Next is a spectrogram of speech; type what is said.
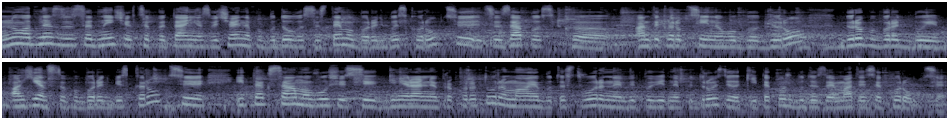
Ну, одне з засадничих це питання звичайно побудови системи боротьби з корупцією. Це запуск е, антикорупційного бюро, бюро по боротьбі, агентства по боротьбі з корупцією. І так само в офісі Генеральної прокуратури має бути створений відповідний підрозділ, який також буде займатися корупцією.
